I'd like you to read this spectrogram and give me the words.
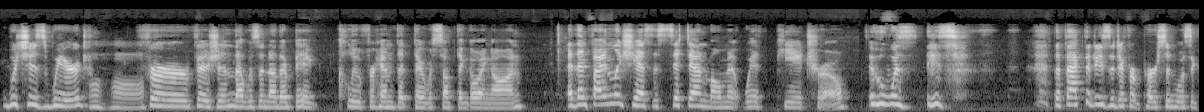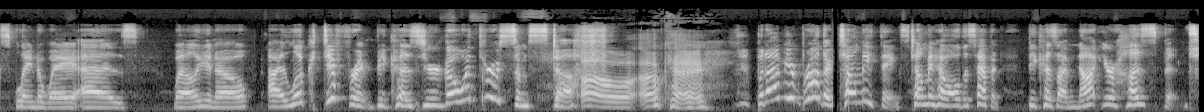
which is weird mm-hmm. for Vision. That was another big clue for him that there was something going on. And then finally, she has this sit down moment with Pietro, who was his. The fact that he's a different person was explained away as, well, you know, I look different because you're going through some stuff. Oh, okay. But I'm your brother. Tell me things. Tell me how all this happened. Because I'm not your husband.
